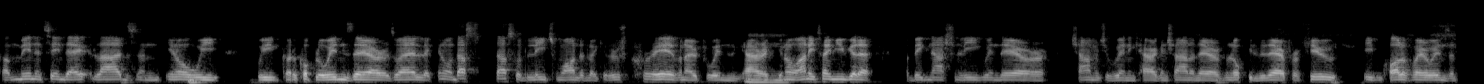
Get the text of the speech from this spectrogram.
got minutes in the lads, and you know, we we got a couple of wins there as well. Like you know, that's that's what Leach wanted. Like they're just craving out for wins in Carrick. Mm. You know, anytime you get a, a big national league win there or championship win in Carrick-on-Shannon there, I've been lucky to be there for a few even qualifier wins and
